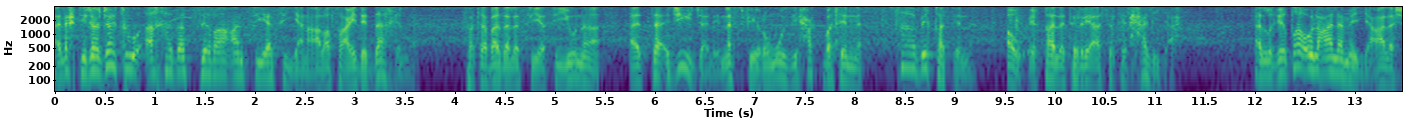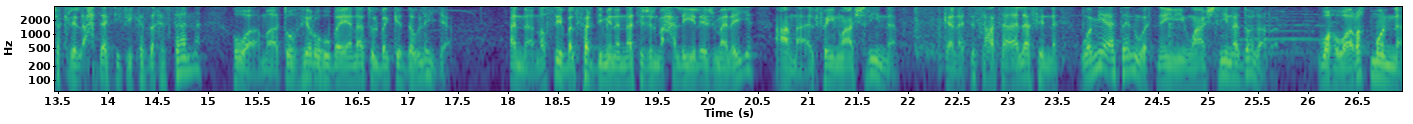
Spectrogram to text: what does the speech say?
الاحتجاجات أخذت صراعا سياسيا على صعيد الداخل فتبادل السياسيون التأجيج لنسف رموز حقبة سابقة أو إقالة الرئاسة الحالية. الغطاء العالمي على شكل الأحداث في كازاخستان هو ما تظهره بيانات البنك الدولي. أن نصيب الفرد من الناتج المحلي الإجمالي عام 2020 كان 9122 دولار وهو رقم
